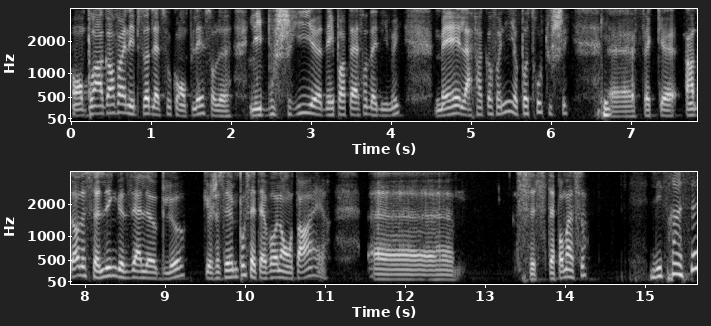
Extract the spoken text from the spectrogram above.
on pourrait encore faire un épisode là-dessus au complet sur le- les boucheries euh, d'importation d'animés, mais la francophonie n'a pas trop touché. Euh, fait que, en dehors de ce ligne de dialogue-là, que je sais même pas si c'était volontaire, euh, c'était pas mal ça. Les Français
